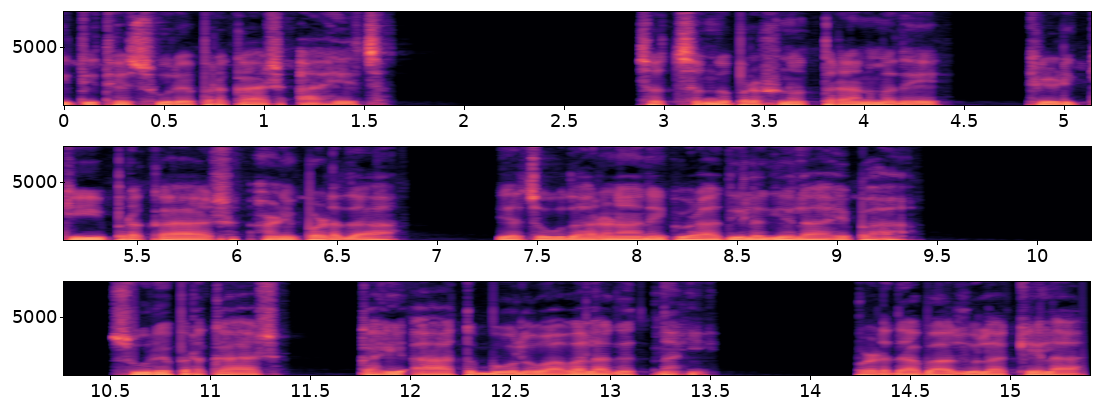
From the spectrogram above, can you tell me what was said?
की तिथे सूर्यप्रकाश आहेच. सत्संग प्रश्नोत्तरांमध्ये खिडकी प्रकाश आणि पडदा याचं उदाहरण अनेक वेळा दिलं गेलं आहे पहा. सूर्यप्रकाश काही आत बोलवावा लागत नाही. पडदा बाजूला केला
